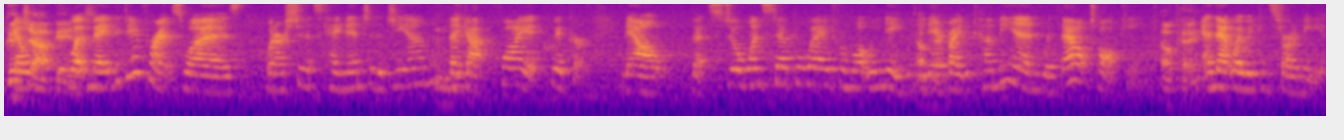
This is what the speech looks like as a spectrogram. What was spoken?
Good Now, job, Gators. What made the difference was when our students came into the gym, they Mhm. got quiet quicker. Now, that's still one step away from what we need. We need Okay. everybody to come in without talking, Okay. and that way we can start immediately.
